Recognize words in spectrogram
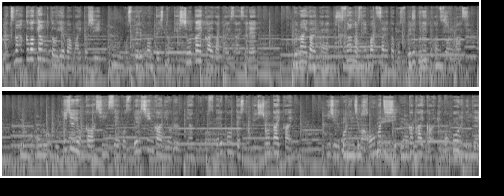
夏の白馬キャンプといえば毎年ゴスペルコンテスト決勝大会が開催され国内外からたくさんの選抜されたゴスペルグループが集います。24日は新生ゴスペルシンガーによるヤングゴスペルコンテスト決勝大会。25日は大町市文化会館エコホールにて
